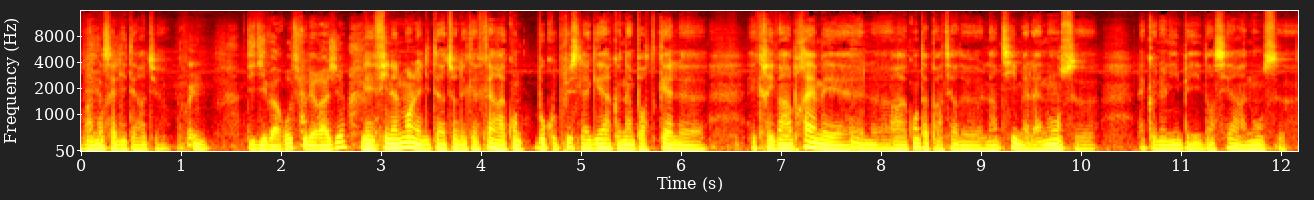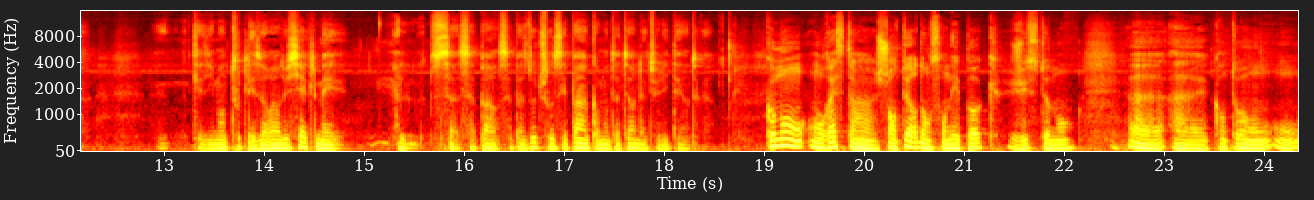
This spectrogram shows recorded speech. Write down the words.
vraiment sa littérature. Oui. Mm. Didier Varro, tu voulais réagir? Mais finalement, la littérature de Kafka raconte beaucoup plus la guerre que n'importe quel euh, écrivain après, mais elle raconte à partir de l'intime. Elle annonce, euh, la colonie pénitentiaire annonce euh, quasiment toutes les horreurs du siècle, mais ça, ça, part- ça passe d'autre chose. C'est pas un commentateur de l'actualité, en tout cas. Comment on reste un chanteur dans son époque, justement, euh, euh, quand on, on-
